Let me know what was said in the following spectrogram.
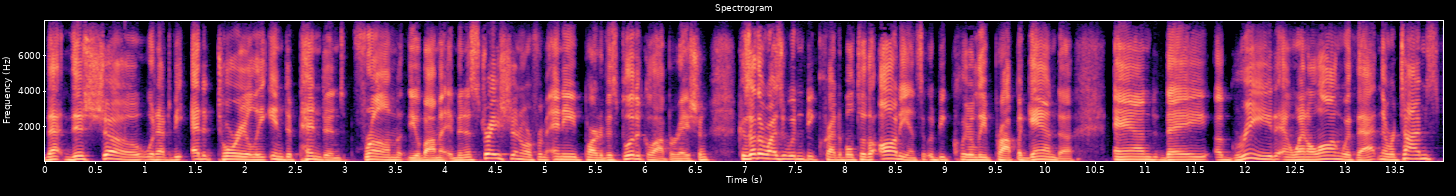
that this show would have to be editorially independent from the Obama administration or from any part of his political operation, because otherwise it wouldn't be credible to the audience. It would be clearly propaganda. And they agreed and went along with that. And there were times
